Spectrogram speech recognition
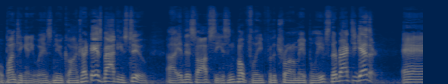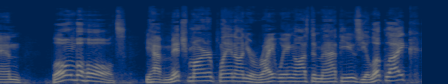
well, Bunting anyways, new contract. I guess Matthews too, uh, in this offseason, hopefully for the Toronto Maple Leafs. They're back together. And lo and behold, you have Mitch Marner playing on your right wing, Auston Matthews. You look like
